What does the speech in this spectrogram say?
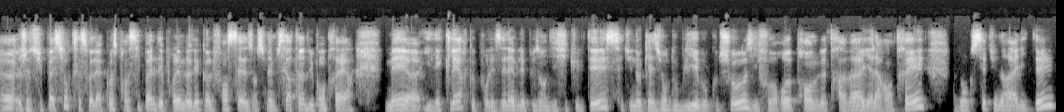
euh, je ne suis pas sûr que ce soit la cause principale des problèmes de l'école française. Je suis même certain du contraire. Mais euh, il est clair que pour les élèves les plus en difficulté, c'est une occasion d'oublier beaucoup de choses. Il faut reprendre le travail à la rentrée. Donc c'est une réalité.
